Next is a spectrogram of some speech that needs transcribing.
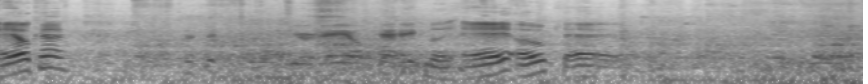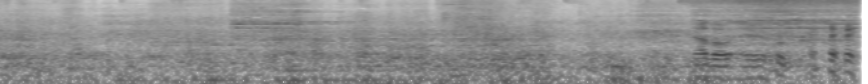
A-OK. You're A-OK. The A-OK. Another A-OK.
